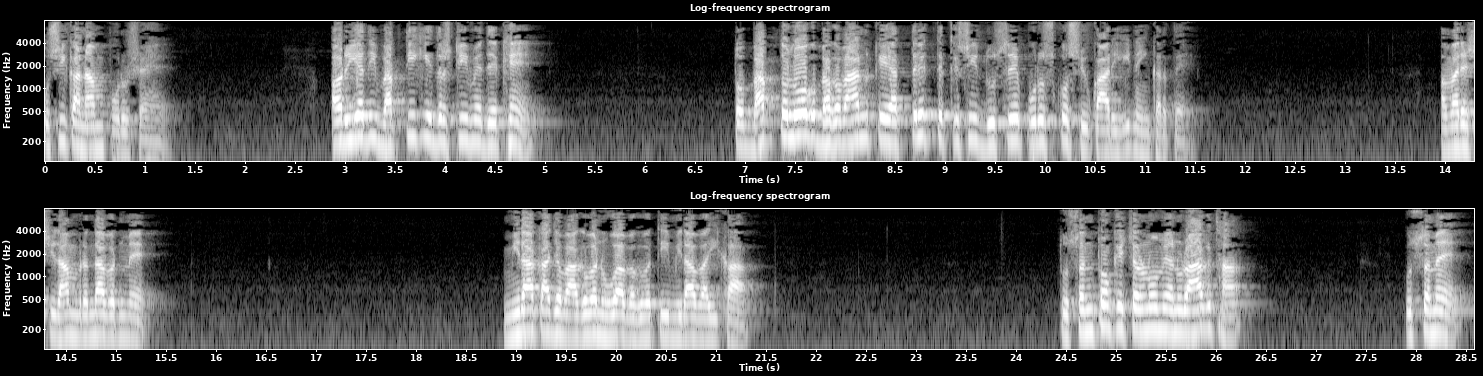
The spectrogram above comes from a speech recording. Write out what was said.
उसी का नाम पुरुष है। और यदि भक्ति की दृष्टि में देखें तो भक्त लोग भगवान के अतिरिक्त किसी दूसरे पुरुष को स्वीकार ही नहीं करते। हमारे श्रीराम वृंदावन में मीरा का जब आगमन हुआ, भगवती मीराबाई का तो संतों के चरणों में अनुराग था। उस समय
